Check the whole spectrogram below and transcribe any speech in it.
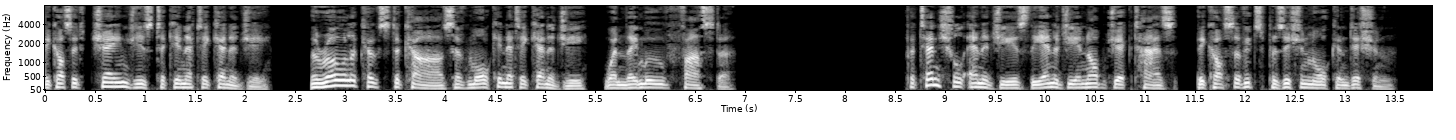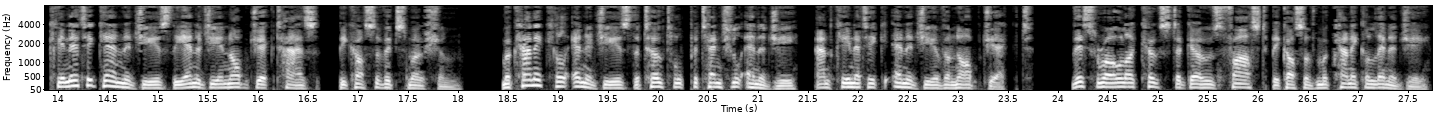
because it changes to kinetic energy. The roller coaster cars have more kinetic energy, when they move faster. Potential energy is the energy an object has, because of its position or condition. Kinetic energy is the energy an object has, because of its motion. Mechanical energy is the total potential energy, and kinetic energy of an object. This roller coaster goes fast because of mechanical energy.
